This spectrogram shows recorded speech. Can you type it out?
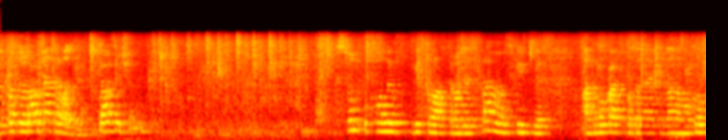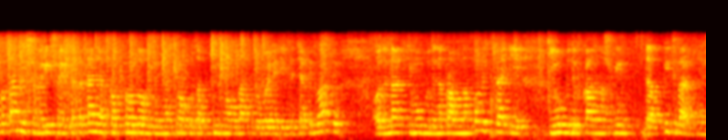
ви хочете розпочати розгляд. Так, звичайно. Суд ухвалив відкласти розгляд справи, оскільки адвокат посилається в даному клопотанні, що вирішується питання про продовження строку запобіжного заходу вигляді взяття під вартою. 11 йому буде направлена повістка і йому буде вказано, що він дав підтвердження,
